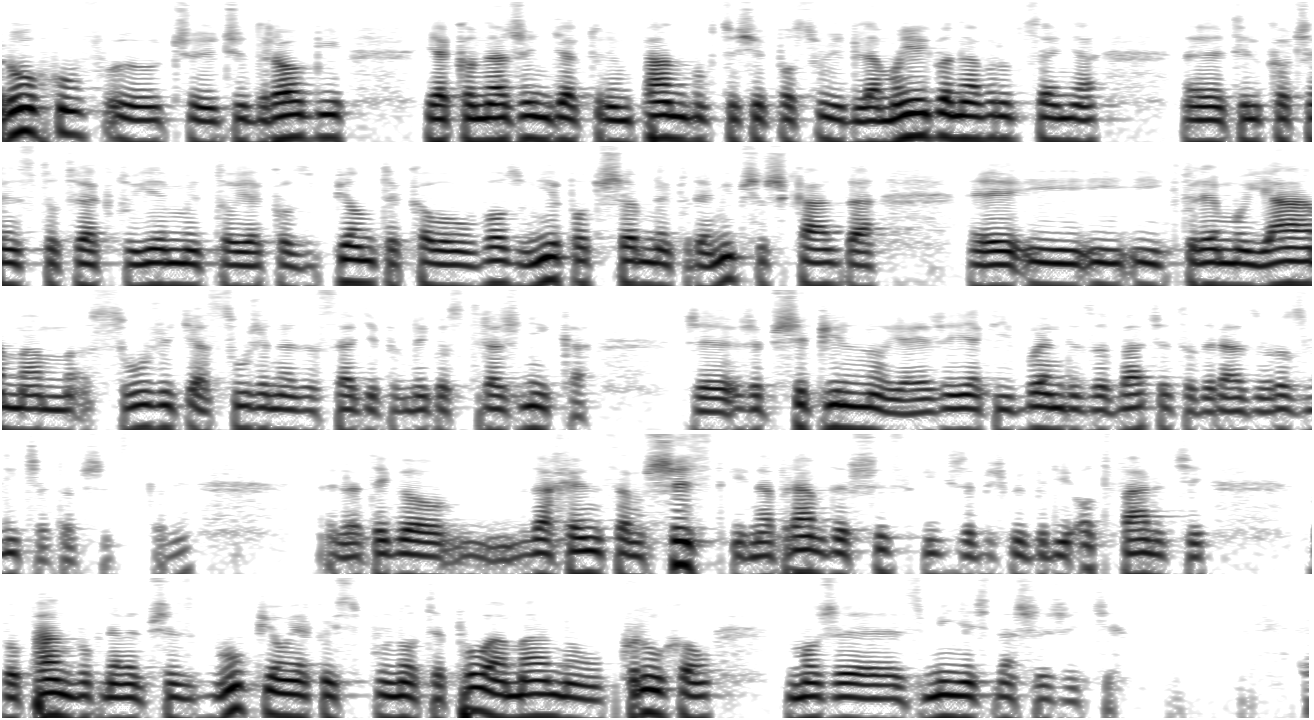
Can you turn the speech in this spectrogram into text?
ruchów e, czy, czy drogi jako narzędzia, którym Pan Bóg chce się posłużyć dla mojego nawrócenia, tylko często traktujemy to jako piąte koło uwozu, niepotrzebne, które mi przeszkadza e, i, i, i któremu ja mam służyć, a służę na zasadzie pewnego strażnika, że, że przypilnuję. Jeżeli jakieś błędy zobaczę, to od razu rozliczę to wszystko. Nie? Dlatego zachęcam wszystkich, naprawdę wszystkich, żebyśmy byli otwarci, bo Pan Bóg nawet przez głupią jakąś wspólnotę, połamaną, kruchą, może zmieniać nasze życie.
